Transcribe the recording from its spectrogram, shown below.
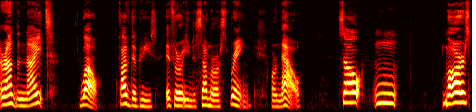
Around the night, well, 5 degrees if we're in the summer or spring, or now. So, mm, Mars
